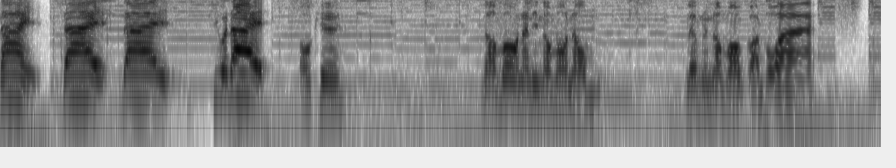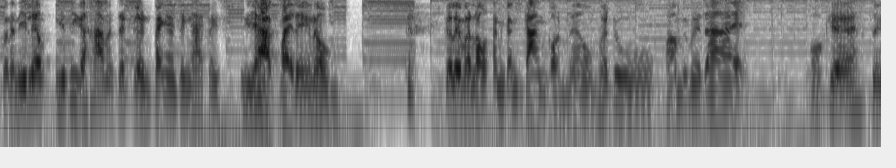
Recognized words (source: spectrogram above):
ได้ได้ได้คิดว่าได้ โอเค normal นะนี่ normal นะผม เริ่มด้วย normal ก่อนเพราะว่าก่อนอันนี้เริ่ม easy กับ hard มันจะเกินไปไนจะง่ายไปยากไปได้ไงผมก็เลยมาลองอันกลางๆก่อนนะครับผมเพื่อดูความเป็นไปได้ โอเค ซึ่ง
